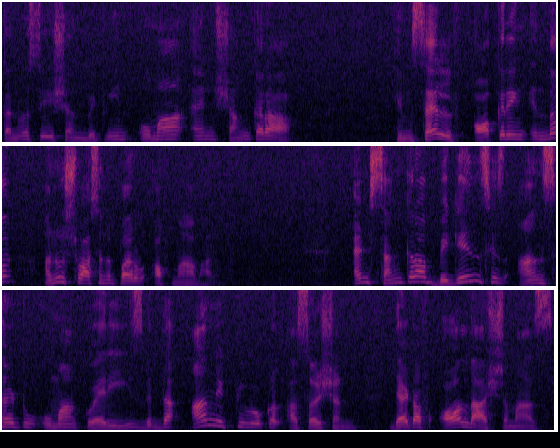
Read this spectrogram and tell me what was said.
conversation between Uma and Shankara himself occurring in the Anushasana Parv of Mahabharata. And Sankara begins his answer to Uma queries with the unequivocal assertion that of all the ashramas,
